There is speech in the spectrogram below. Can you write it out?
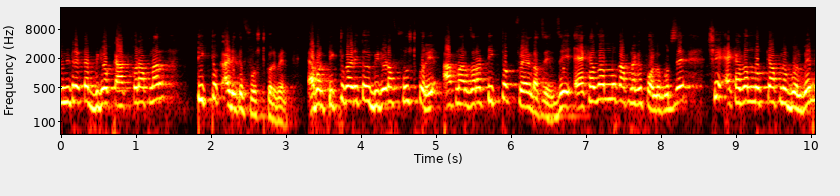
মিনিটের একটা ভিডিও কাট করে আপনার টিকটক আইডিতে পোস্ট করবেন। এবং টিকটক আইডিতে ওই ভিডিওটা পোস্ট করে আপনার যারা টিকটক ফ্রেন্ড আছে, যে এক হাজার লোক আপনাকে ফলো করছে সেই এক হাজার লোককে আপনি বলবেন,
